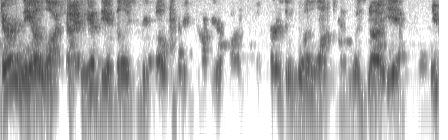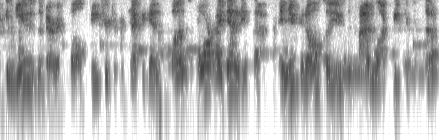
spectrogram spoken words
During the unlock time, you have the ability to revoke and recover your funds if the person who unlocked them was not you. You can use the Vault feature to protect against funds or identity theft, and you can also use the time lock feature to set up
